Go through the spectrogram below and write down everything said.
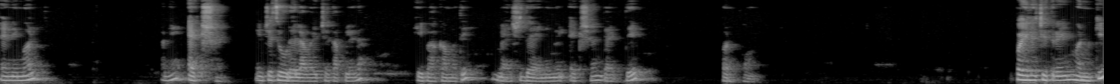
ॲनिमल आणि ॲक्शन यांच्या जोड्या लावायच्या आहेत आपल्याला. हे भागामध्ये match the animal action that they perform पहिलं चित्र आहे मनकी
